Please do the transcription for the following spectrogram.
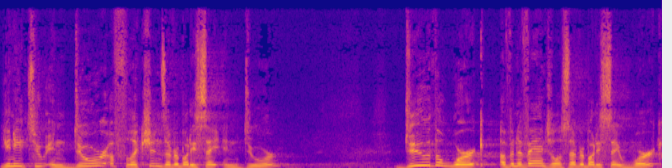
You need to endure afflictions. Everybody say endure. Do the work of an evangelist. Everybody say work.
